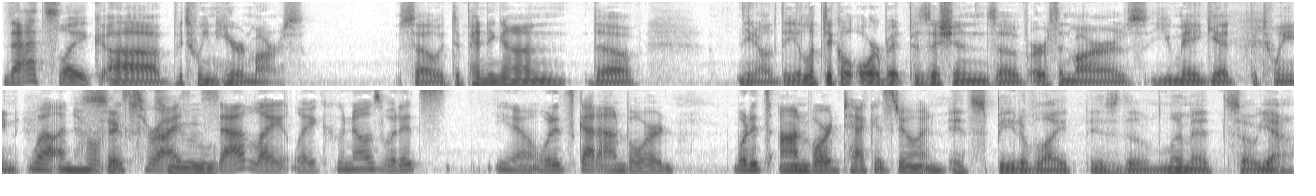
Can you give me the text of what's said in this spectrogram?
That's like uh, between here and Mars. So depending on the, you know, the elliptical orbit positions of Earth and Mars, you may get between Well, and her, this Horizon to- satellite, like who knows what it's, you know, what it's got on board, what its onboard tech is doing. its speed of light is the limit. So yeah.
